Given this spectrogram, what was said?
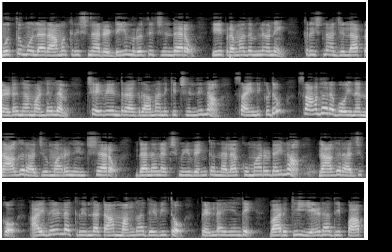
ముత్తుమూల రామకృష్ణారెడ్డి మృతి చెందారు. ఈ ప్రమాదంలోనే కృష్ణా జిల్లా పెడన మండలం చేవేంద్ర గ్రామానికి చెందిన సైనికుడు సాదరబోయిన నాగరాజు మరణించారు. ధనలక్ష్మి వెంకన్నల కుమారుడైన నాగరాజుకు ఐదేళ్ళ క్రిందట మంగాదేవితో పెళ్ళయ్యింది వారికి ఏడాది పాప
